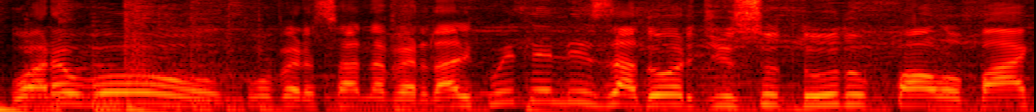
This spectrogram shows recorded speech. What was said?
Agora eu vou conversar, na verdade, com o idealizador disso tudo, Paulo Bach,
